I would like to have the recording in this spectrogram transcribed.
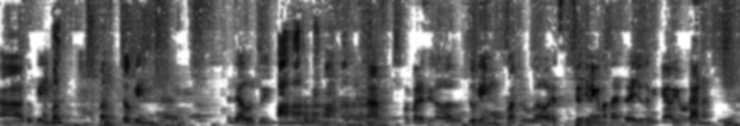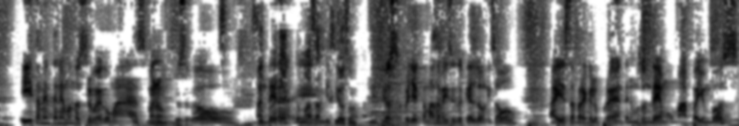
a Duck Game. ¿Cuál? Duck Game. El de Adult Swim. Ajá, ajá, ajá. Ajá, muy parecido a Duck Game. Cuatro jugadores se tienen que matar entre ellos. El que queda vivo gana. Y también tenemos nuestro juego más, bueno, nuestro juego bandera. proyecto eh, más ambicioso. nuestro proyecto más ambicioso que es Lonely Soul. Ahí está para que lo prueben. Tenemos un demo, un mapa y un boss.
